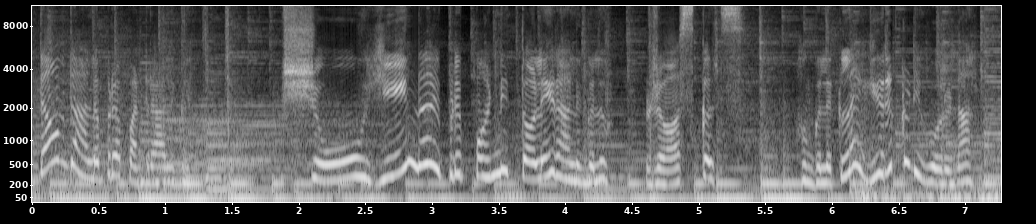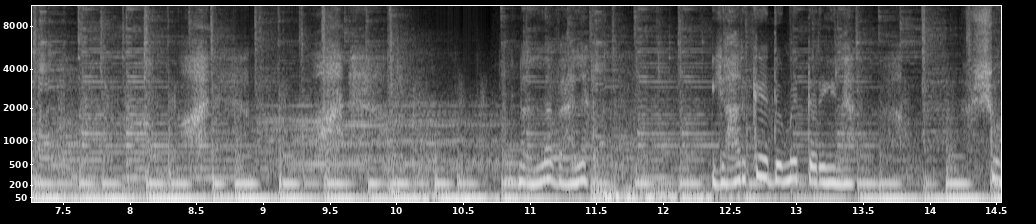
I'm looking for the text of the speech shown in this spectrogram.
ஏதாவது அலப்புற பண்றாளுங்க. ஷோ ஏன் தான் இப்படி பண்ணி தொலைறாளுங்களோ? ராஸ்கல்ஸ் உங்களுக்குலாம் இருக்குடி ஒரு நாள். நல்ல வேலை. யாருக்கும் எதுவுமே தெரியல. ஷோ.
